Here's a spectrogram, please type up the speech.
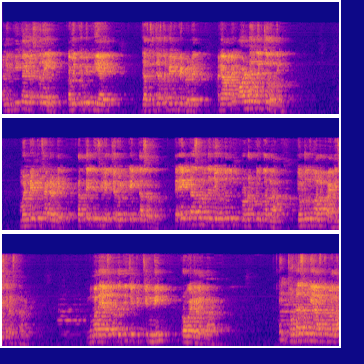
आणि फी काही जास्त नाही कमीत कमी फी आहे. जास्तीत जास्त बेनिफिट भेटेल. आणि आपले ऑल डे लेक्चर होते. मंडे टू सॅटरडे प्रत्येक दिवशी लेक्चर होईल एक तासाचं. त्या एक तासामध्ये जेवढं तुम्ही प्रोडक्टिव्ह करणार तेवढं तुम्हाला फायदेशीर असणार आहे. तुम्हाला याच पद्धतीची टिचिंग मी प्रोव्हाइड करणार आहे. एक छोटासा मी आज तुम्हाला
